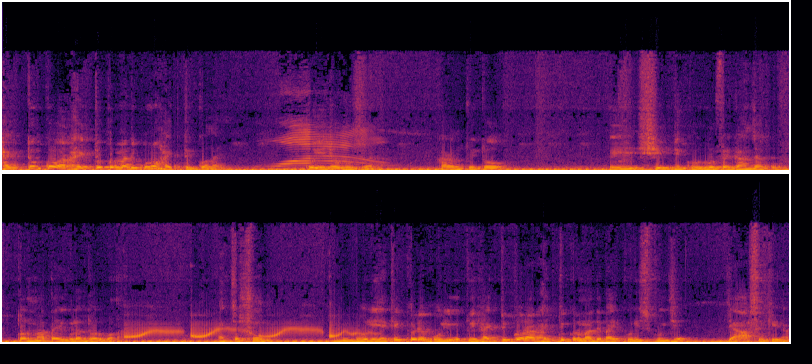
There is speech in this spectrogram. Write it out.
হাইত্যক্য আর হাইত্যক্যর মাঝে কোনো হাইত্যক্য নাই। তুই এটাও বুঝবে না। কারণ তুই তো এই সিদ্দিকুর রুফে গাঞ্জাকুর তোর মাথায় এগুলা ধরবো না। আচ্ছা শোন, আমি বলি এক এক করে বলি, তুই হাইত্যকর আর হাইত্যকর মাঝে বাইক করিস খুঁজে যে আছে কিনা।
